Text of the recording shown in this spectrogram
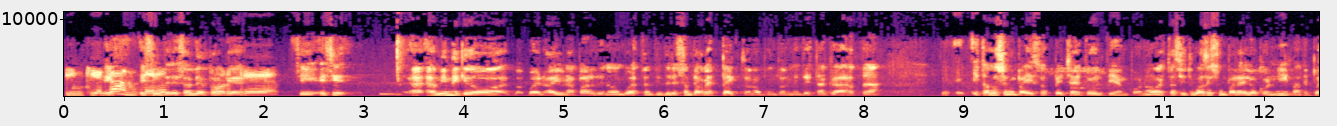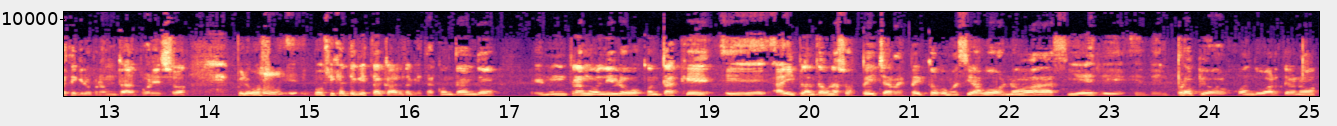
inquietante. Es, interesante porque, sí, a, a, mí me quedó, bueno, hay una parte ¿no? bastante interesante respecto, ¿no? puntualmente esta carta, estamos en un país de sospecha de todo el tiempo, ¿no? Esta, si tú haces un paralelo con Nisman, después te quiero preguntar por eso, pero vos, eh, vos fíjate que esta carta que estás contando, en un tramo del libro vos contás que eh, ahí plantaba una sospecha respecto, como decías vos, ¿no? A si es de, del propio Juan Duarte o no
